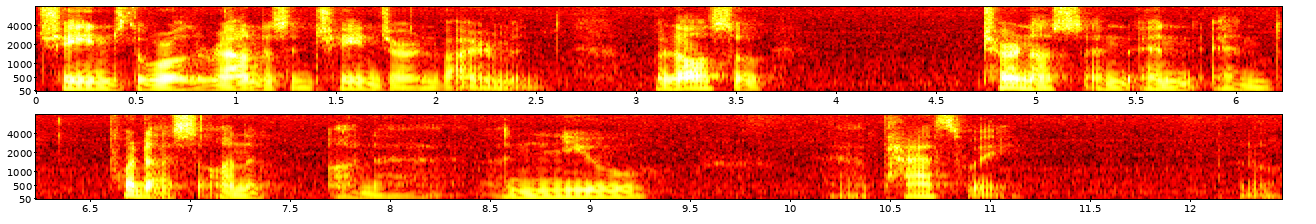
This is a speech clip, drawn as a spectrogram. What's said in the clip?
change the world around us and change our environment, but also turn us and, and, and put us on a, on a, a new uh, pathway. You know?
